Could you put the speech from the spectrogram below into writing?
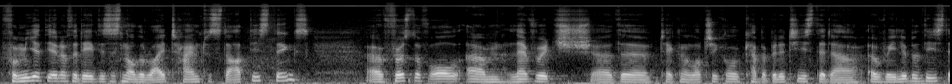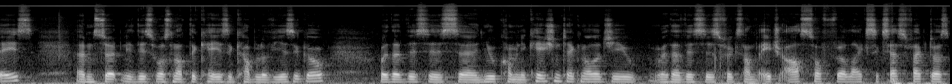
for me, at the end of the day, this is now the right time to start these things. Uh, first of all, um, leverage uh, the technological capabilities that are available these days. Um, certainly, this was not the case a couple of years ago. Whether this is uh, new communication technology, whether this is, for example, HR software like SuccessFactors,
